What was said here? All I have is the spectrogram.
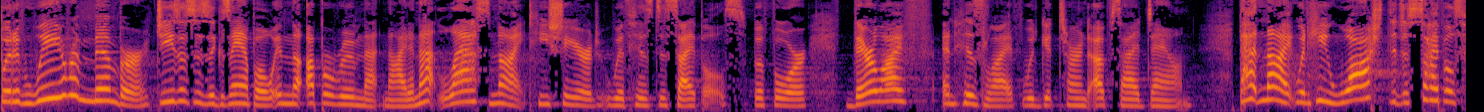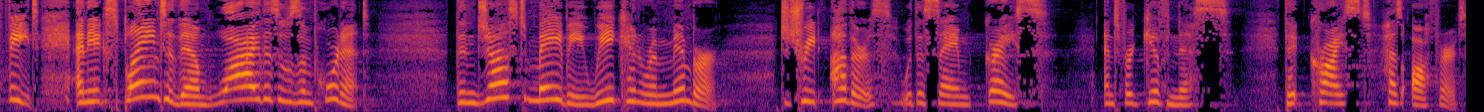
But if we remember Jesus' example in the upper room that night, and that last night he shared with his disciples before their life and his life would get turned upside down. That night when he washed the disciples' feet and he explained to them why this was important, then just maybe we can remember to treat others with the same grace and forgiveness that Christ has offered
